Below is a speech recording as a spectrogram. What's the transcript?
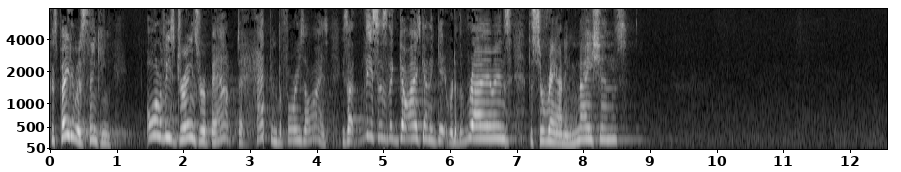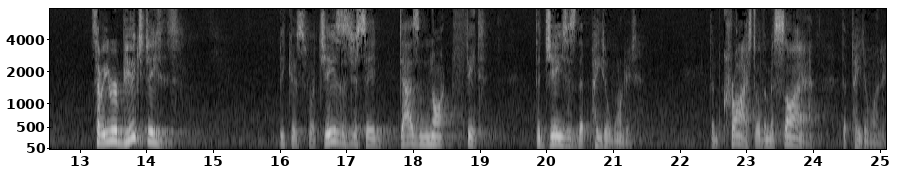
Because Peter was thinking, all of his dreams were about to happen before his eyes. He's like, this is the guy who's going to get rid of the Romans, the surrounding nations. So he rebukes Jesus because what Jesus just said does not fit the Jesus that Peter wanted, the Christ or the Messiah that Peter wanted.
